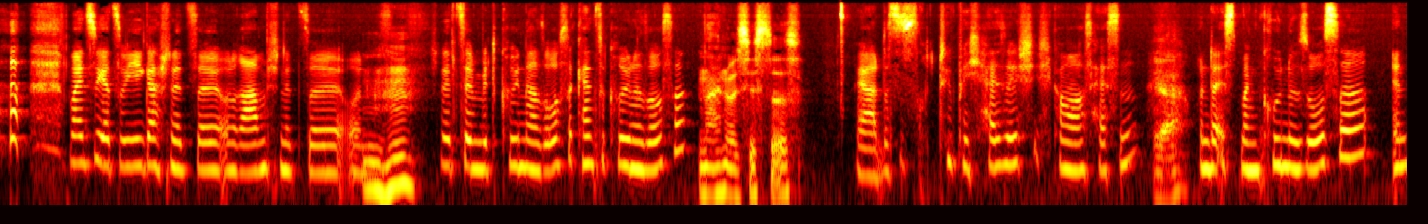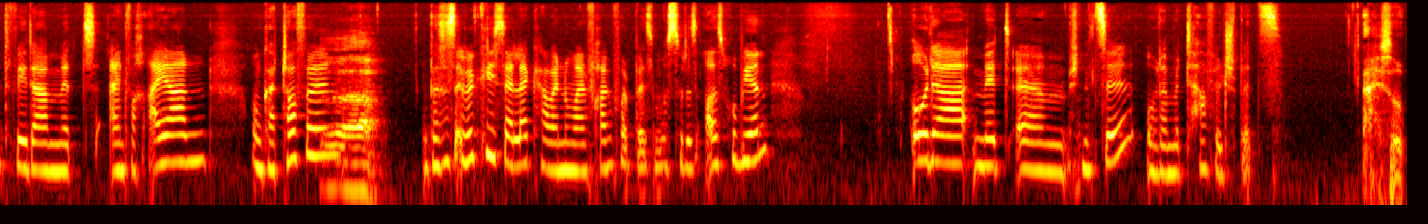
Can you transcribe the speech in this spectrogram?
Meinst du jetzt so Jägerschnitzel und Rahmschnitzel und mhm. Schnitzel mit grüner Soße? Kennst du grüne Soße? Nein, was ist das? Ja, das ist typisch hessisch. Ich komme aus Hessen. Ja. Und da isst man grüne Soße, entweder mit einfach Eiern und Kartoffeln. Uah. Das ist wirklich sehr lecker. Wenn du mal in Frankfurt bist, musst du das ausprobieren. Oder mit ähm, Schnitzel oder mit Tafelspitz. Also,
